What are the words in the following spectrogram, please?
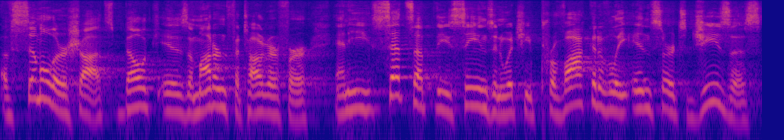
of similar shots. Belk is a modern photographer, and he sets up these scenes in which he provocatively inserts Jesus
